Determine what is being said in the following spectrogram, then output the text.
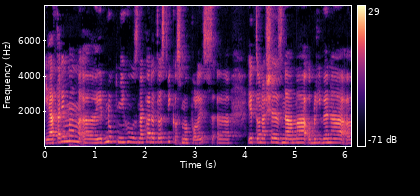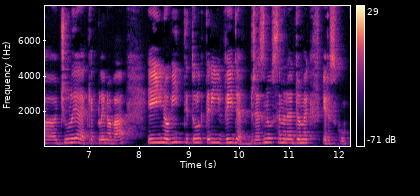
Já tady mám uh, jednu knihu z nakladatelství Cosmopolis. Uh, je to naše známá, oblíbená uh, Julie Keplinova. Její nový titul, který vyjde v březnu, se jmenuje Domek v Irsku.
